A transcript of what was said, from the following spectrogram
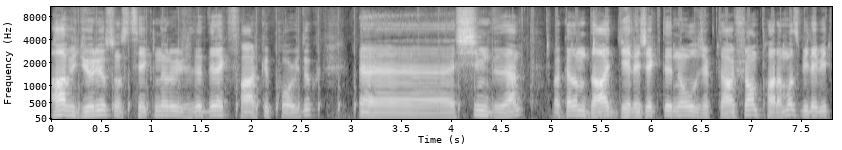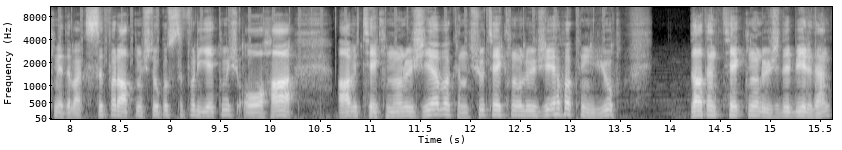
Abi görüyorsunuz teknolojide direkt farkı koyduk. Ee, şimdiden. Bakalım daha gelecekte ne olacak? Daha şu an paramız bile bitmedi. Bak 0.69 0.70 oha. Abi teknolojiye bakın. Şu teknolojiye bakın. Yuh. Zaten teknolojide birden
